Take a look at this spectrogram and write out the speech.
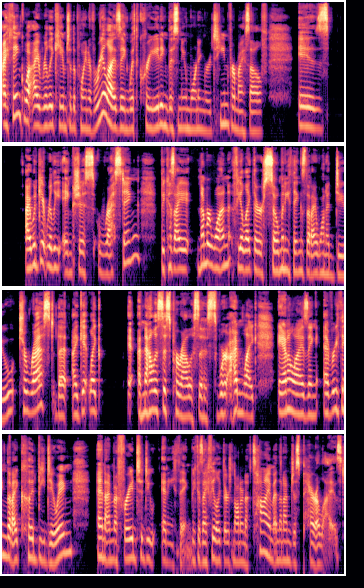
I think what I really came to the point of realizing with creating this new morning routine for myself is I would get really anxious resting because I, number one, feel like there are so many things that I want to do to rest that I get like analysis paralysis where I'm like analyzing everything that I could be doing and I'm afraid to do anything because I feel like there's not enough time and then I'm just paralyzed.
